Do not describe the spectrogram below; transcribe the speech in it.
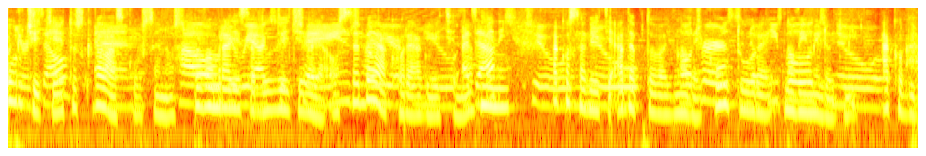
Určite je to skvelá skúsenosť. V prvom rade sa dozviete veľa o sebe, ako reagujete na zmeny, ako sa viete adaptovať v novej kultúre s novými ľuďmi, ako byť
